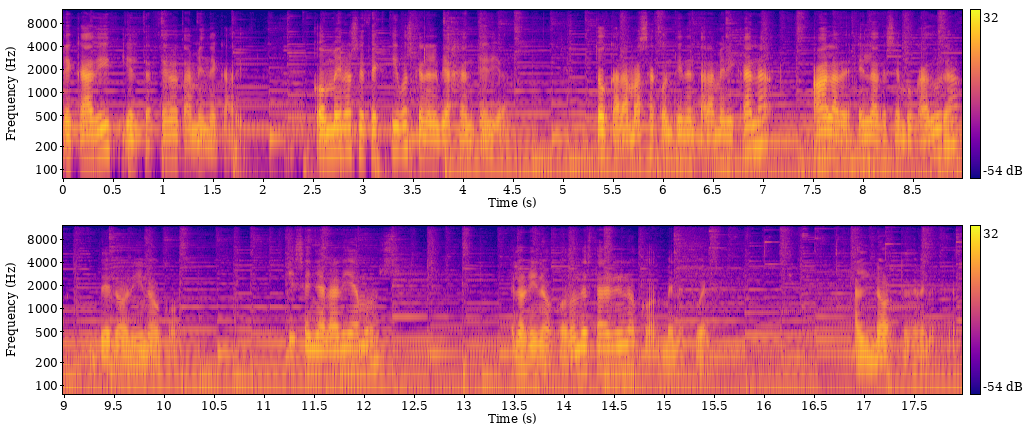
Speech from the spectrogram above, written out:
de Cádiz y el tercero también de Cádiz, con menos efectivos que en el viaje anterior toca la masa continental americana en la desembocadura del Orinoco. Y señalaríamos el Orinoco. ¿Dónde está el Orinoco? En Venezuela. Al norte de Venezuela.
